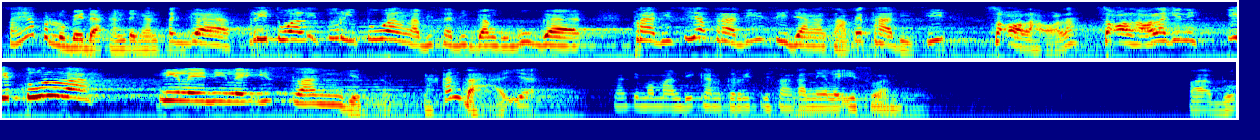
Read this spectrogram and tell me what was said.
Saya perlu bedakan dengan tegas. Ritual itu ritual nggak bisa diganggu gugat. Tradisi ya tradisi, jangan sampai tradisi seolah-olah seolah-olah gini. Itulah nilai-nilai Islam gitu. Nah kan bahaya. Nanti memandikan keris disangka nilai Islam. Pak Bu,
